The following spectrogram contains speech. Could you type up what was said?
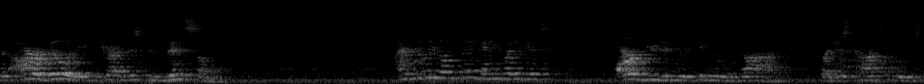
than our ability to try to just convince someone. I really don't think anybody gets argued into the kingdom of God by just constantly just.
